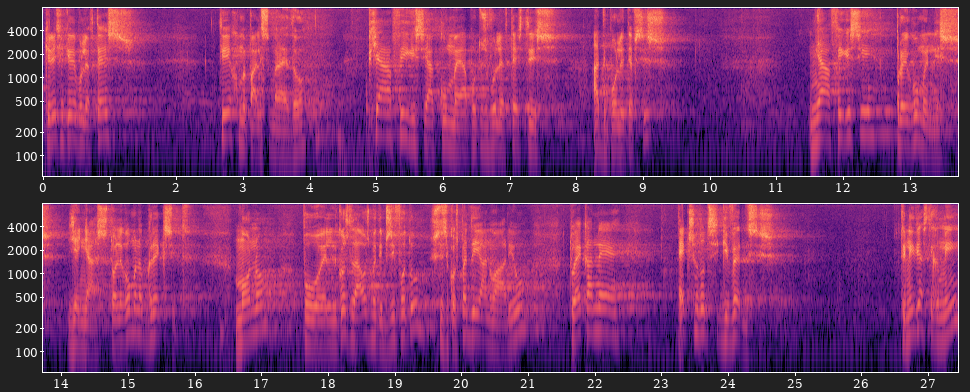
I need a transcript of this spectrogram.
Κυρίες και κύριοι βουλευτές, τι έχουμε πάλι σήμερα εδώ; Ποια αφήγηση ακούμε από τους βουλευτές της αντιπολίτευσης; Μια αφήγηση προηγούμενης γενιάς, το λεγόμενο Brexit. Μόνο που ο ελληνικός λαός με την ψήφο του στις 25 Ιανουαρίου του έκανε έξοδο της συγκυβέρνησης. Την ίδια στιγμή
